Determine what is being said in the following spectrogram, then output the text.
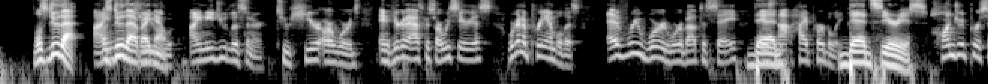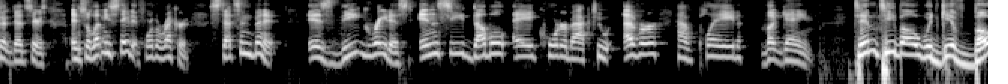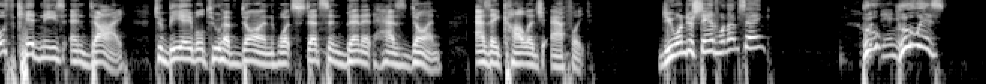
Let's do that. Let's do that right you- now. I need you, listener, to hear our words. And if you're going to ask us, are we serious? We're going to preamble this. Every word we're about to say Dead. is not hyperbole. Dead serious. 100% dead serious. And so let me state it for the record Stetson Bennett is the greatest NCAA quarterback to ever have played the game. Tim Tebow would give both kidneys and die to be able to have done what Stetson Bennett has done as a college athlete. Do you understand what I'm saying? Who Daniel- who is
